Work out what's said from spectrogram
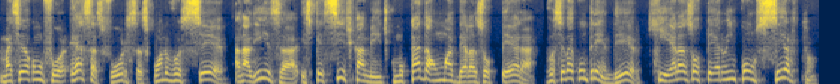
Mas seja como for, essas forças, quando você analisa especificamente como cada uma delas opera, você vai compreender que elas operam em concerto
